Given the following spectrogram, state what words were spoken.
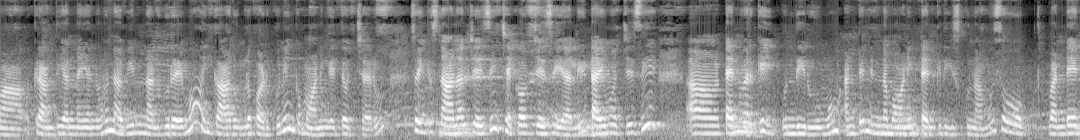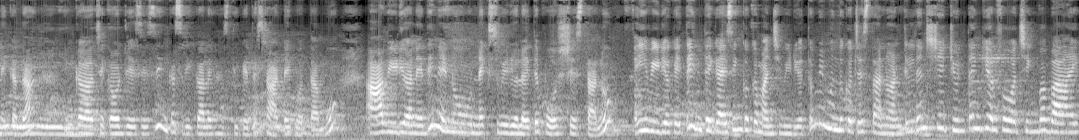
మా క్రాంతి అన్నయ్యను నవీన్ నలుగురేమో ఇంకా ఆ రూమ్లో పడుకుని ఇంకా మార్నింగ్ అయితే వచ్చారు. సో ఇంకా స్నానాలు చేసి చెక్అవుట్ చేసేయాలి. టైం వచ్చేసి టెన్ వరకే ఉంది రూము. అంటే నిన్న మార్నింగ్ టెన్కి తీసుకున్నాము. సో వన్ డేనే కదా. ఇంకా చెక్అవుట్ చేసేసి ఇంకా శ్రీకాళహస్తికి అయితే స్టార్ట్ అయిపోతాము. ఆ వీడియో అనేది నేను నెక్స్ట్ వీడియోలో అయితే పోస్ట్ చేస్తాను. ఈ వీడియోకి అయితే ఇంతే గైస్ ఇంకొక మంచి వీడియోతో మీ ముందుకు వచ్చేస్తాను. Until then stay tune thank you all for watching bye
